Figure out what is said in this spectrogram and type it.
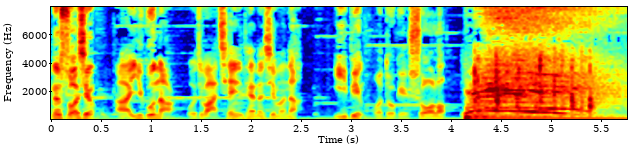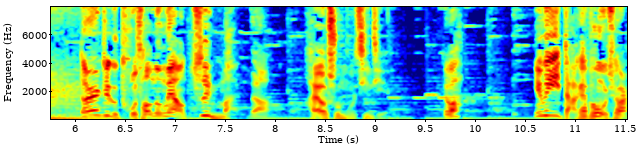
哈。那索性啊，一股脑儿我就把前几天的新闻呢一并我都给说了。当然，这个吐槽能量最满的还要数母亲节，对吧？因为一打开朋友圈，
